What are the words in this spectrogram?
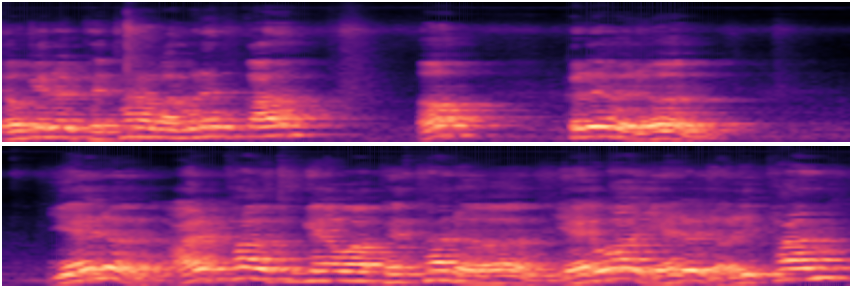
여기를 베타라고 한번 해볼까? 어? 그러면은 얘는 알파 두 개와 베타는 얘와 얘를 연립한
